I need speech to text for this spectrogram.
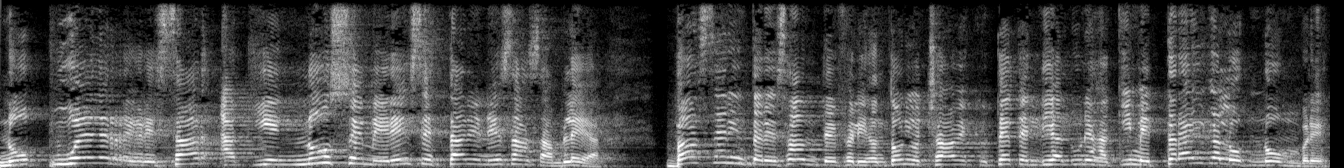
no puede regresar a quien no se merece estar en esa asamblea. Va a ser interesante, Feliz Antonio Chávez, que usted el día lunes aquí me traiga los nombres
